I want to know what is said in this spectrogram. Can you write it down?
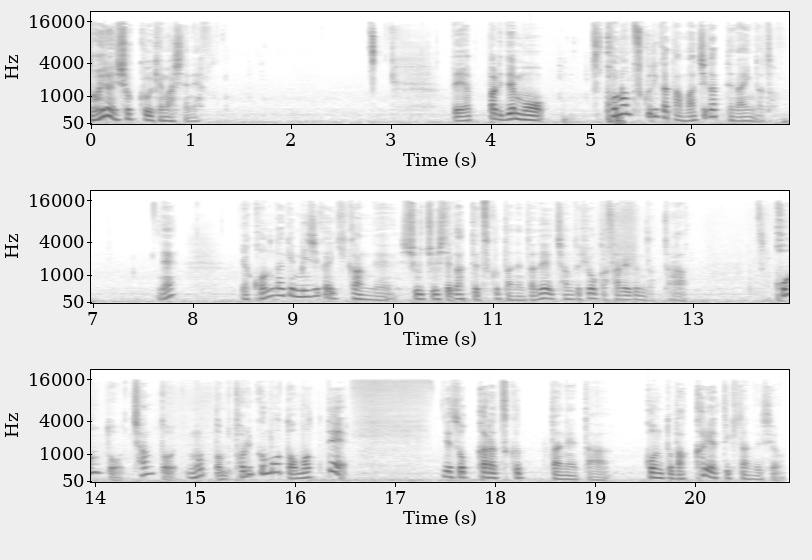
どえらいショックを受けましてね。でやっぱりでもこの作り方は間違ってないんだと。ね。いやこんだけ短い期間で集中してガッて作ったネタでちゃんと評価されるんだったらコントをちゃんともっと取り組もうと思ってでそっから作ったネタコントばっかりやってきたんですよ。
